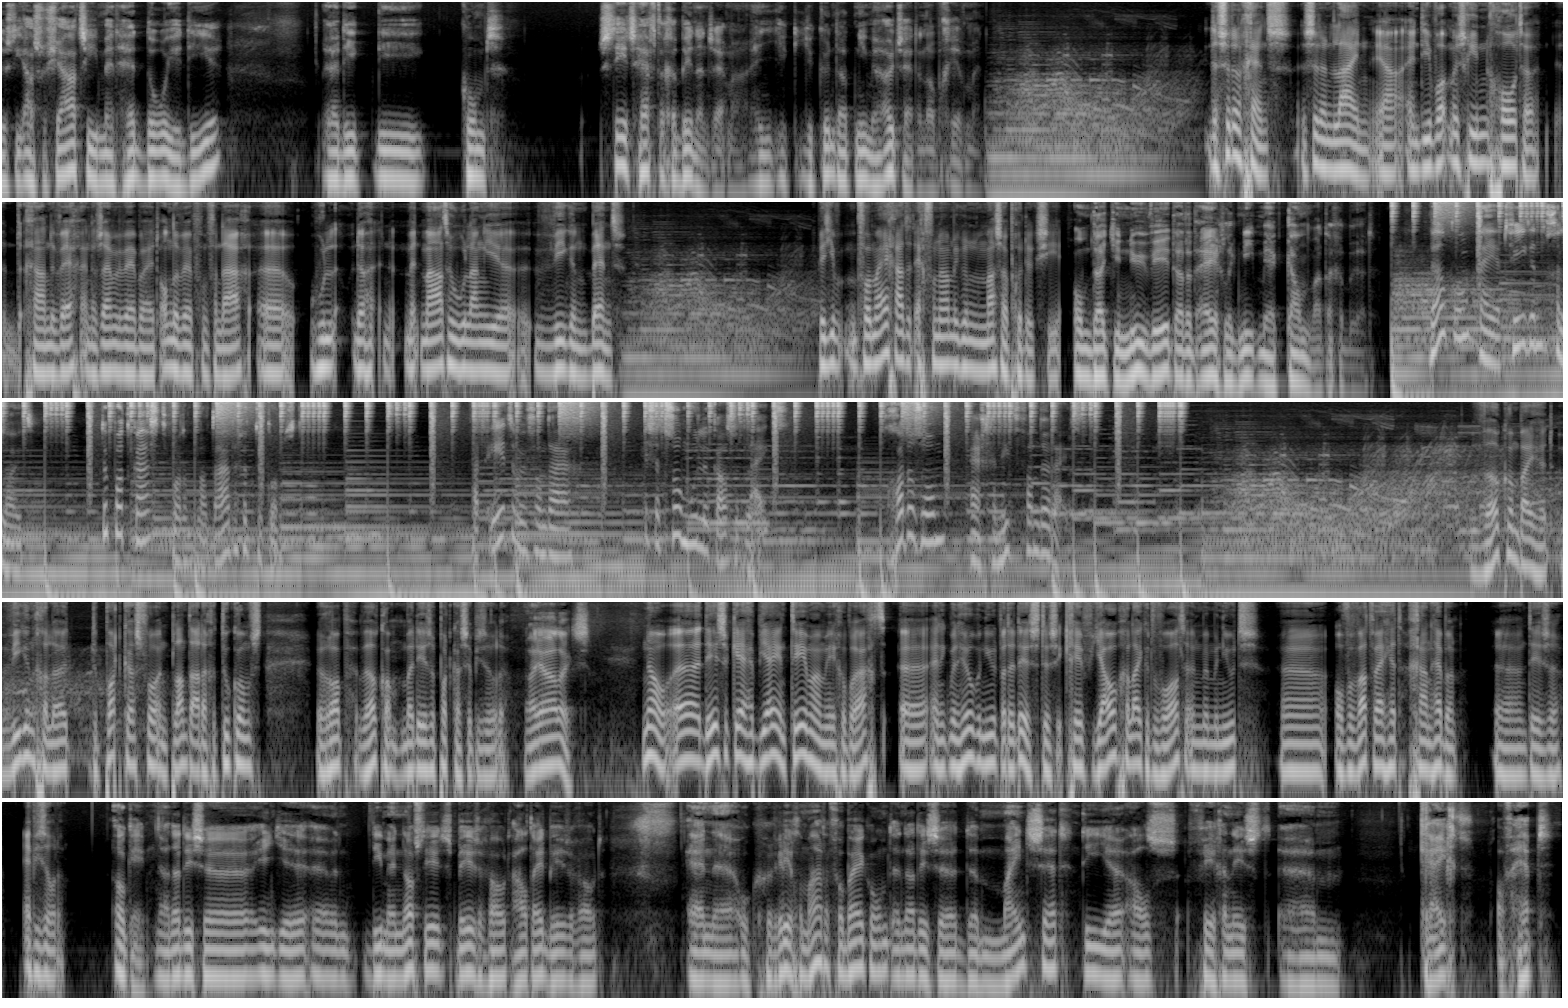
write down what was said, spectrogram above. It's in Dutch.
Dus die associatie met het dode dier, eh, die, die komt steeds heftiger binnen, zeg maar. En je, je kunt dat niet meer uitzetten op een gegeven moment. Er zit een grens, er zit een lijn, ja. En die wordt misschien groter eh, gaandeweg. En dan zijn we weer bij het onderwerp van vandaag. Uh, hoe, de, met mate hoe lang je vegan bent. Weet je, voor mij gaat het echt voornamelijk om massaproductie. Omdat je nu weet dat het eigenlijk niet meer kan wat er gebeurt. Welkom bij het Vegan Geluid. De podcast voor een plantaardige toekomst. Wat eten we vandaag? Is het zo moeilijk als het lijkt? Goddelsom en geniet van de reis. Welkom bij het Vegan Geluid, de podcast voor een plantaardige toekomst. Rob, welkom bij deze podcast-episode. Hoi Alex. Nou, uh, deze keer heb jij een thema meegebracht uh, en ik ben heel benieuwd wat het is. Dus ik geef jou gelijk het woord en ben benieuwd uh, over wat wij het gaan hebben, deze episode. Oké, nou dat is eentje die mij nog steeds bezighoudt, altijd bezighoudt. En ook regelmatig voorbij komt. En dat is de mindset die je als veganist um, krijgt of hebt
